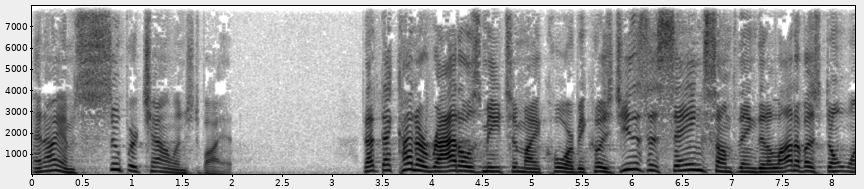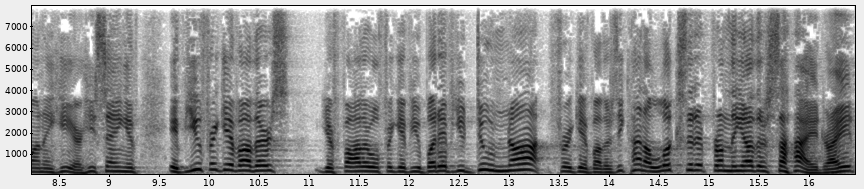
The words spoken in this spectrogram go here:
and I am super challenged by it. That, that kind of rattles me to my core because Jesus is saying something that a lot of us don't want to hear. He's saying, if, if you forgive others, your Father will forgive you. But if you do not forgive others, he kind of looks at it from the other side, right?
